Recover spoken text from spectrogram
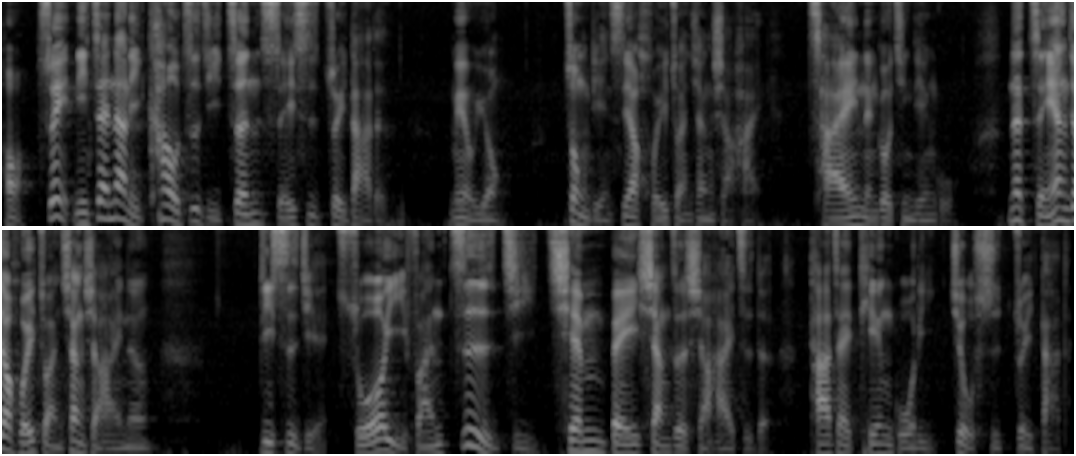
好，所以你在那里靠自己争谁是最大的，没有用。重点是要回转向小孩，才能够进天国。那怎样叫回转向小孩呢？第四节，所以凡自己谦卑像这小孩子的，他在天国里就是最大的。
